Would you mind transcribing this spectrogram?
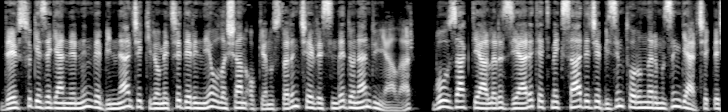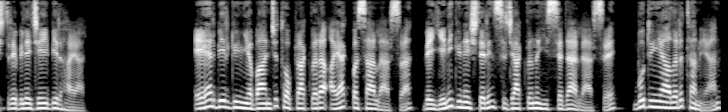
dev su gezegenlerinin ve binlerce kilometre derinliğe ulaşan okyanusların çevresinde dönen dünyalar, bu uzak diyarları ziyaret etmek sadece bizim torunlarımızın gerçekleştirebileceği bir hayal. Eğer bir gün yabancı topraklara ayak basarlarsa ve yeni güneşlerin sıcaklığını hissederlerse, bu dünyaları tanıyan,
